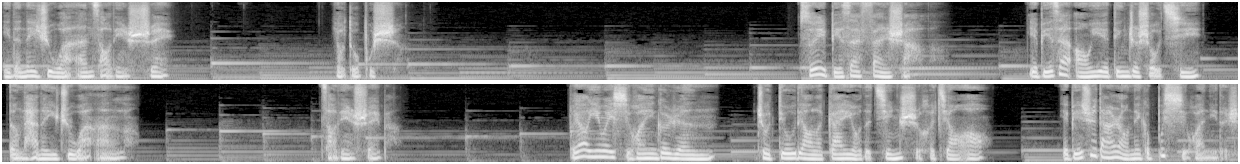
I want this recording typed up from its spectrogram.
你的那句“晚安，早点睡”有多不舍。所以，别再犯傻了，也别再熬夜盯着手机等他的一句晚安了。早点睡吧，不要因为喜欢一个人就丢掉了该有的矜持和骄傲，也别去打扰那个不喜欢你的人。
